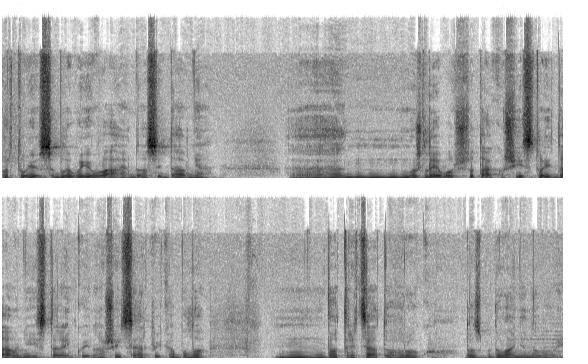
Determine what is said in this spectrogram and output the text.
вартує особливої уваги, досить давня. Е, можливо, що також із тої давньої старенької нашої церкви, яка була до 30-го року, до збудування нової.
